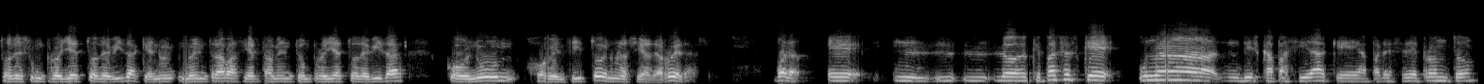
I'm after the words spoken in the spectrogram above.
Entonces, un proyecto de vida que no, no entraba ciertamente un proyecto de vida con un jovencito en una silla de ruedas. Bueno, eh, lo que pasa es que una discapacidad que aparece de pronto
